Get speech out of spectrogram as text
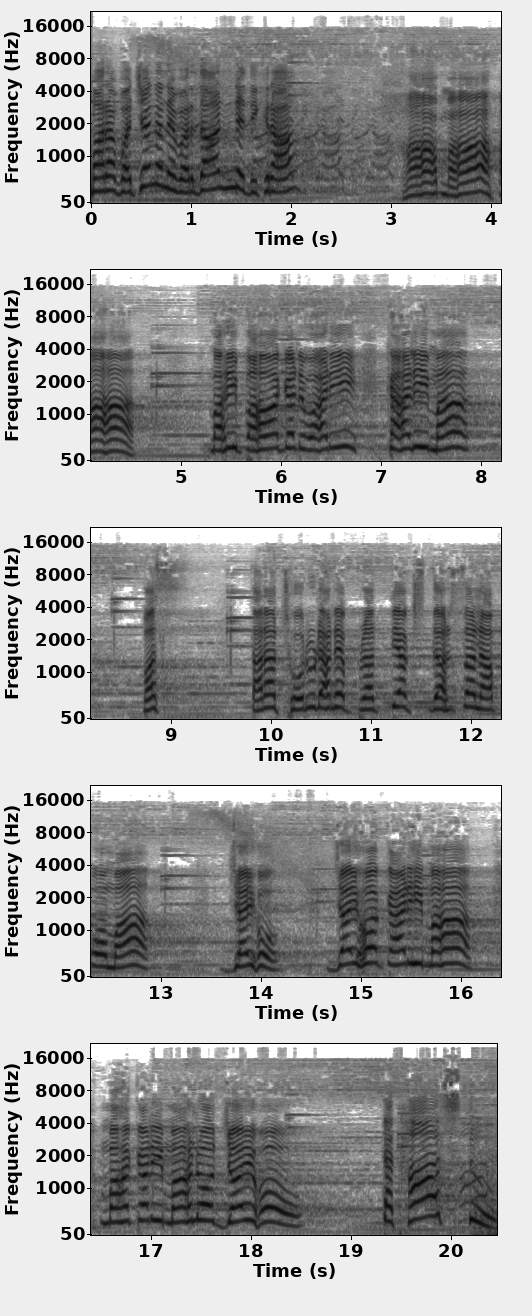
મારા વચન અને વરદાનને દીકરા. હા માં હા મારી પાવાગઢ વાળી કાળી માં બસ તારા છોરુડાને પ્રત્યક્ષ દર્શન આપો, માં. જય હો. જય હો, કાળી મહા. મહાકાળી માનો જય હો. તથાસ્તુ.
